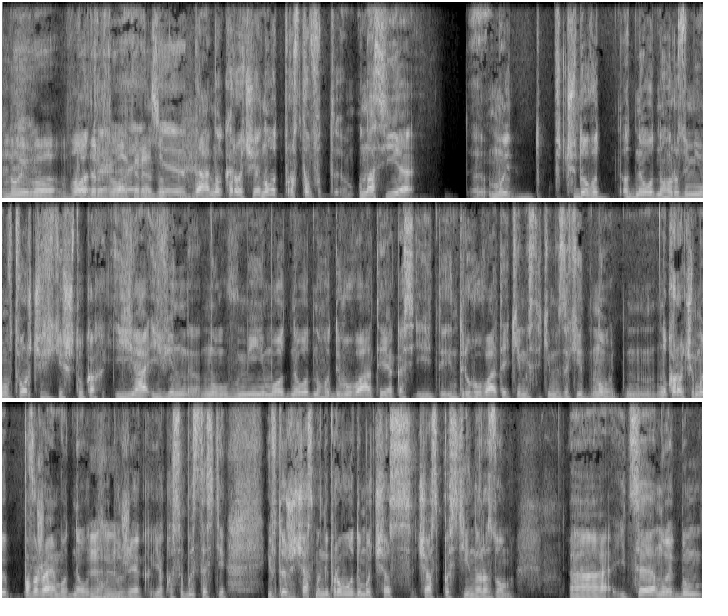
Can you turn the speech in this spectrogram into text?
ну його подорожувати разом. Е, да, Ну коротше, ну от просто от, у нас є ми чудово одне одного розуміємо в творчих якихось штуках, і я, і він ну, вміємо одне одного дивувати, якось і інтригувати якимись такими захід. Ну ну коротше, ми поважаємо одне одного mm-hmm. дуже як як особистості, і в той же час ми не проводимо час час постійно разом. А, І це, ну, якби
